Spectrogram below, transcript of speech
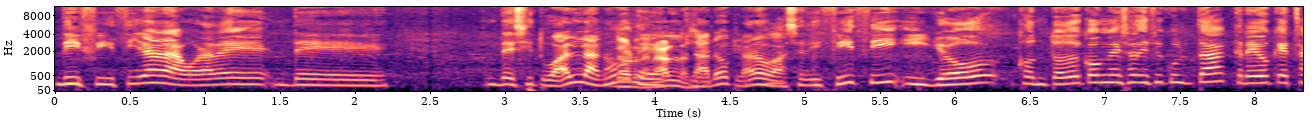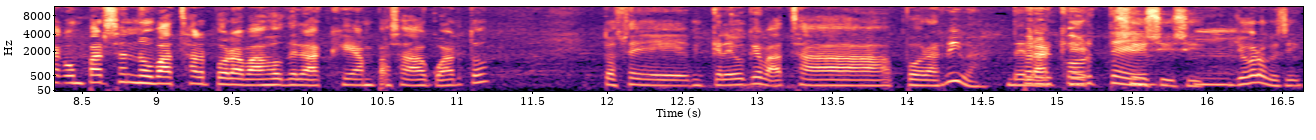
difícil a la hora de, de, situarla, ¿no? De ordenarla. claro, claro, va a ser difícil y yo, con todo y con esa dificultad, creo que esta comparsa no va a estar por abajo de las que han pasado a cuarto. Entonces creo que va a estar por arriba. De por el corte. Sí, sí, sí. Mm. Yo creo que sí.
